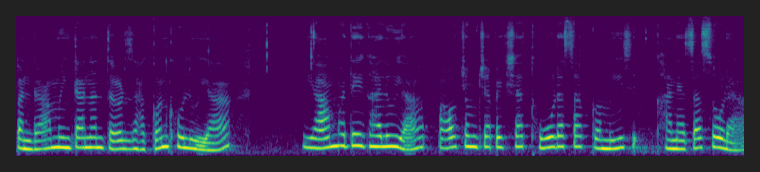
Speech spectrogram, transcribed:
पंधरा मिनिटानंतर झाकण खोलूया. यामध्ये घालूया पाव चमच्यापेक्षा थोडासा कमी खाण्याचा सोडा.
